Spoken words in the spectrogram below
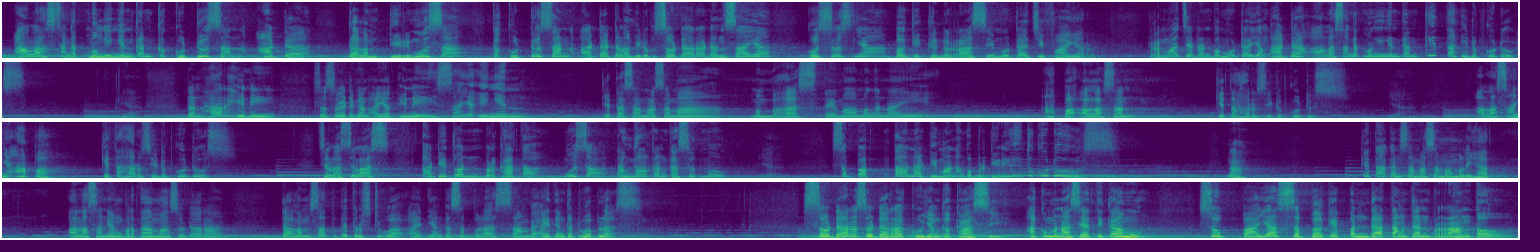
Allah sangat menginginkan kekudusan ada dalam diri Musa, kekudusan ada dalam hidup saudara dan saya, khususnya bagi generasi muda G-Fire. Remaja dan pemuda yang ada, Allah sangat menginginkan kita hidup kudus. Ya. Dan hari ini, sesuai dengan ayat ini, saya ingin kita sama-sama membahas tema mengenai apa alasan kita harus hidup kudus. Ya. Alasannya apa? Kita harus hidup kudus. Jelas-jelas Tadi Tuhan berkata, Musa tanggalkan kasutmu. Ya. Sebab tanah di mana engkau berdiri itu kudus. Nah, kita akan sama-sama melihat alasan yang pertama saudara. Dalam 1 Petrus 2 ayat yang ke-11 sampai ayat yang ke-12. Saudara-saudaraku yang kekasih, aku menasihati kamu supaya sebagai pendatang dan perantau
